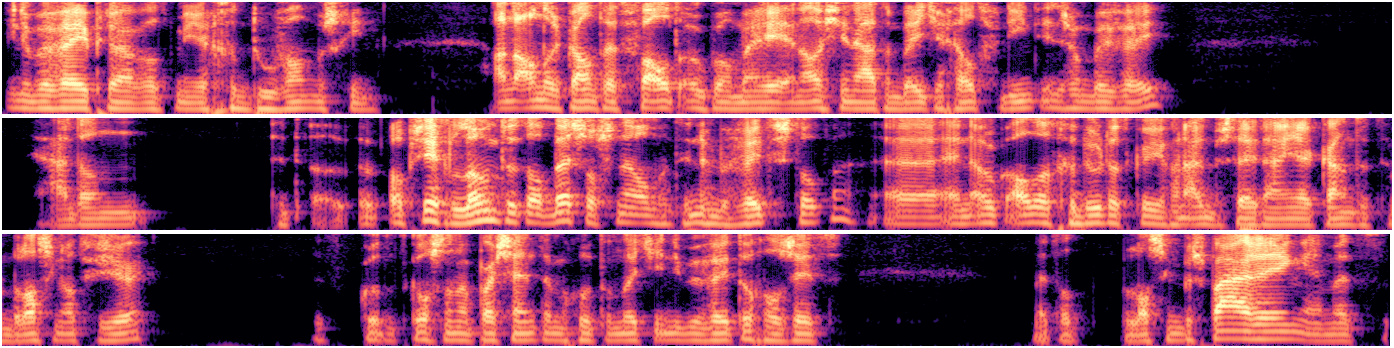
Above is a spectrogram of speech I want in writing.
In de BV heb je daar wat meer gedoe van misschien. Aan de andere kant, het valt ook wel mee. En als je inderdaad een beetje geld verdient in zo'n BV, ja, dan. Het, op zich loont het al best wel snel om het in een BV te stoppen. Uh, en ook al dat gedoe, dat kun je gewoon uitbesteden aan je accountant en belastingadviseur. Het, het kost dan een paar centen, maar goed, omdat je in die BV toch al zit met wat belastingbesparing en met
